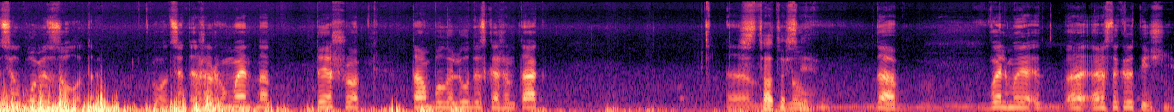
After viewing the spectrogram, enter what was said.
цілком із золота. От, це теж аргумент на те, що там були люди, скажімо так, е, Статусні. Ну, да, вельми аристократичні.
